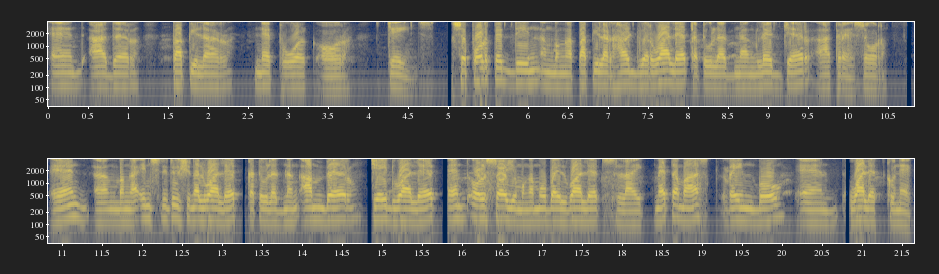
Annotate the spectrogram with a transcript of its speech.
and other popular network or chains. Supported din ang mga popular hardware wallet katulad ng Ledger at Trezor. And ang mga institutional wallet katulad ng Amber, Jade Wallet, and also yung mga mobile wallets like MetaMask, Rainbow, and Wallet Connect.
